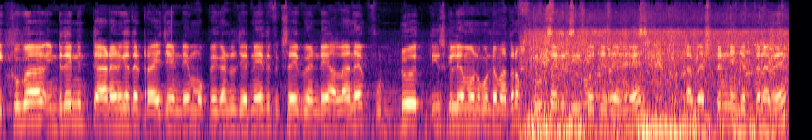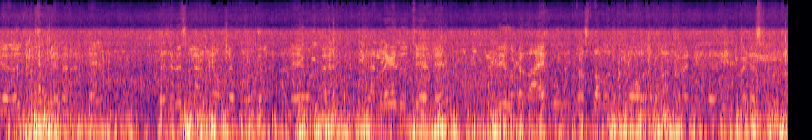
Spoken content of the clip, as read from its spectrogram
ఎక్కువగా ఇంటి దగ్గర నుంచి తేడానికి అయితే ట్రై చేయండి. ముప్పై గంటల జర్నీ అయితే ఫిక్స్ అయిపోయింది. అలానే ఫుడ్ తీసుకెళ్ళాము అనుకుంటే మాత్రం ఫ్రూట్స్ అయితే తీసుకొచ్చేసేయండి. ద బెస్ట్ అని నేను చెప్తున్నది అదే ఉంటాయి ఎట్లాగైతే వచ్చేయండి అదే కూడా రాయపూర్ నుంచి వస్తాం అనుకున్న వాళ్ళకి మాత్రమే నేను ఇంటి పెట్టేస్తున్నాను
